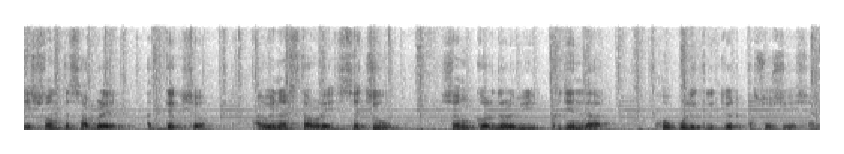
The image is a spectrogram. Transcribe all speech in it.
यशवंत साबळे अध्यक्ष अविनाश तावडे सचिव शंकर दळवी खजिनदार. Khopoli cricket association.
